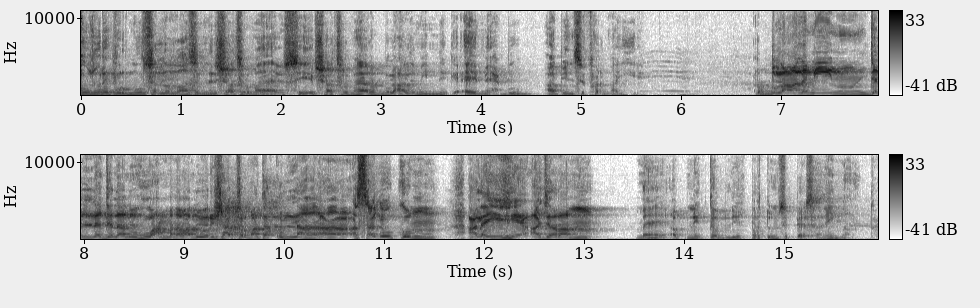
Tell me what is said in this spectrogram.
हुजूर पुरनूर सल्लल्लाहु अलैहि वसल्लम ने इरशाद फरमाया, उससे इरशाद फरमाया, रब्बुल ने कि ए महबूब, आप इनसे फरमाइए। मैं अपनी तबलीग पर तुमसे पैसा नहीं माँगता।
